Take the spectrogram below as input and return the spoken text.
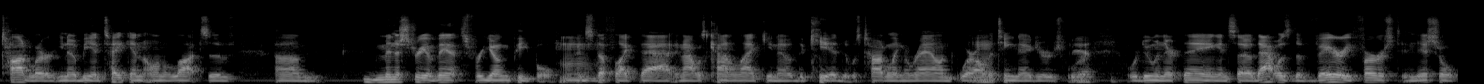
toddler, you know, being taken on lots of um, ministry events for young people and stuff like that. And I was kind of like, you know, the kid that was toddling around where all the teenagers were, Yeah. were doing their thing. And so that was the very first initial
